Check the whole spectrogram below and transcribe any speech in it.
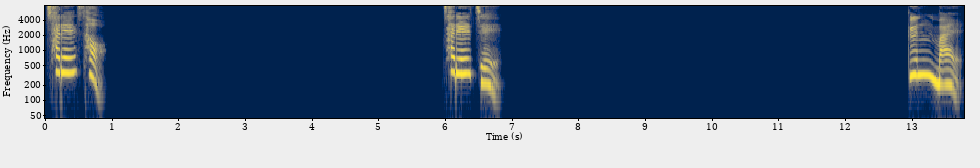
차례 서. 차례 제. 끝말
